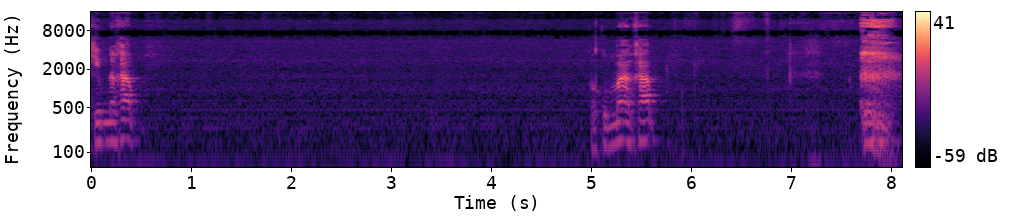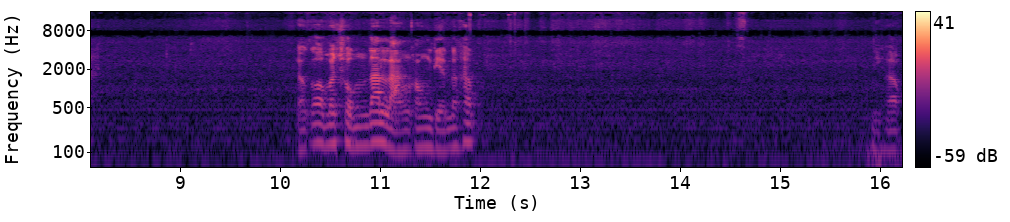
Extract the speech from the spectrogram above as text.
คลิปนะครับ ขอบคุณมากครับ แล้วก็มาชมด้านหลังของเหรียญนะครับ นี่ครับ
